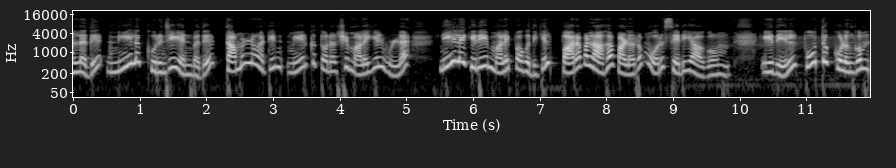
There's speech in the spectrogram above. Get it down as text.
அல்லது நீலக்குறிஞ்சி என்பது தமிழ்நாட்டின் மேற்கு தொடர்ச்சி மலையில் உள்ள நீலகிரி மலைப்பகுதியில் பரவலாக வளரும் ஒரு செடியாகும். இதில் பூத்து குலுங்கும்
